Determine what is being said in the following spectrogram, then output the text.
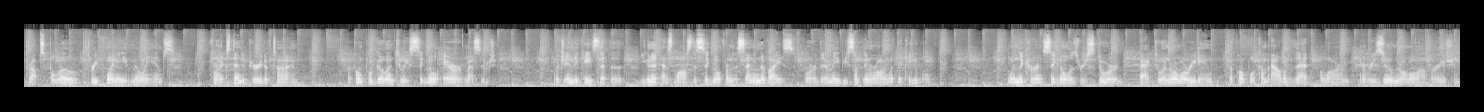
drops below 3.8 milliamps for an extended period of time, the pump will go into a signal error message which indicates that the unit has lost the signal from the sending device or there may be something wrong with the cable. When the current signal is restored back to a normal reading, the pump will come out of that alarm and resume normal operation.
